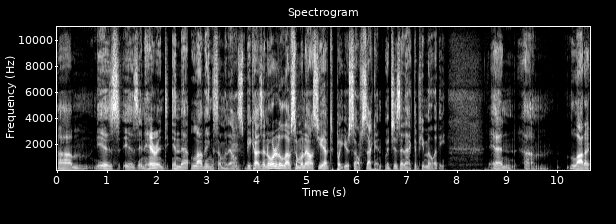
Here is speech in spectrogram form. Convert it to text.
um, is is inherent in that loving someone else, because in order to love someone else, you have to put yourself second, which is an act of humility. And um, a lot of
